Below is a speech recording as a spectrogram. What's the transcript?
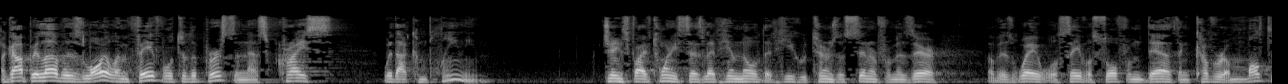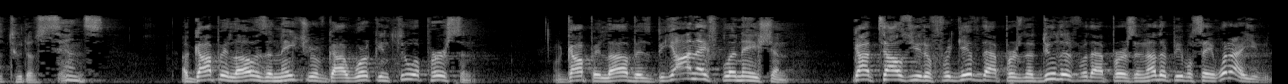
Agape love is loyal and faithful to the person as Christ without complaining. James 5:20 says, "Let him know that he who turns a sinner from his error of his way will save a soul from death and cover a multitude of sins." Agape love is the nature of God working through a person. Agape love is beyond explanation. God tells you to forgive that person, to do this for that person, and other people say, What are you?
